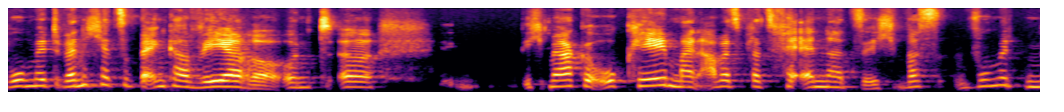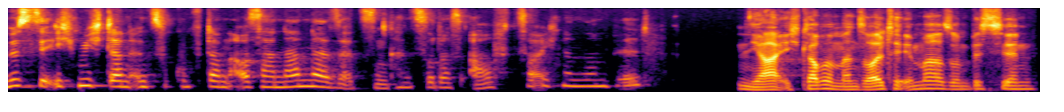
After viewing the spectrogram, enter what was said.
womit, wenn ich jetzt Banker wäre und äh, ich merke, okay, mein Arbeitsplatz verändert sich. Was, womit müsste ich mich dann in Zukunft dann auseinandersetzen? Kannst du das aufzeichnen, so ein Bild? Ja, ich glaube, man sollte immer so ein bisschen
